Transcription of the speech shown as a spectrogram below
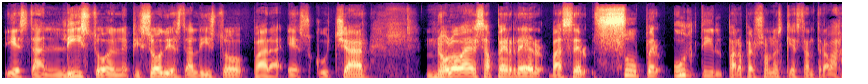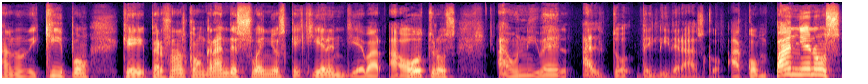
y está listo el episodio, está listo para escuchar. No lo vayas a perder, va a ser súper útil para personas que están trabajando en el equipo, que personas con grandes sueños que quieren llevar a otros a un nivel alto de liderazgo. Acompáñenos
